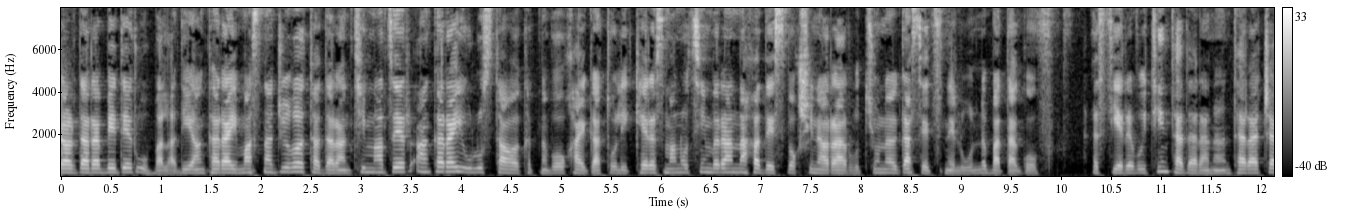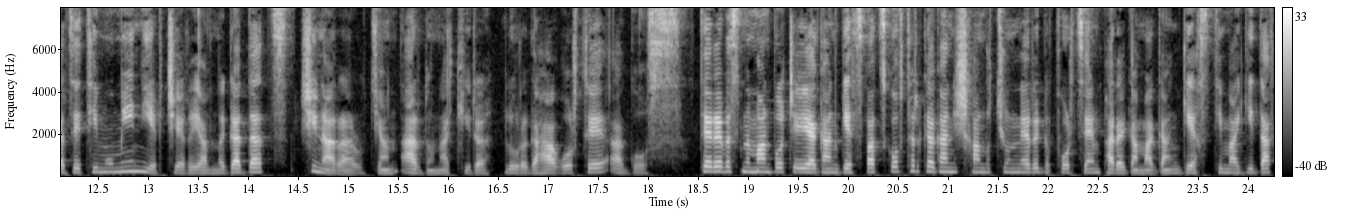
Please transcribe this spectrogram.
Ջարդարաբեդերու բալադի Անկարայի մասնաճյուղը Թադարանտի մազեր Անկարայի ուլուստաղը գտնվող հայ կաթոլիկ քերեսմանոցին վրա նախադեсվող շինարարությունը գասեցնելու նպատակով ըստ երևույթին Թադարանը ընթարաճած է թիմումին եւ Չեղյալ նկատած շինարարության Արդոնակիրը լուրը գահաղորթե Ագոս Տերևս նման ոչ էական գեսվածքով թրկական իշխանությունները գործեն բարեկամական գեստիմագի դակ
